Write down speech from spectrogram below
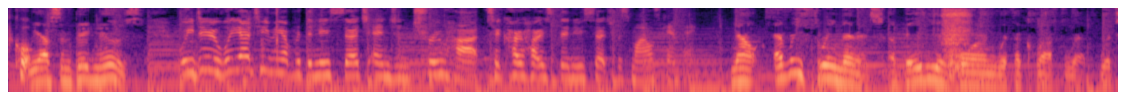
cool. We have some big news. We do. We are teaming up with the new search engine TrueHeart to co-host the new Search for Smiles campaign. Now, every three minutes, a baby is born with a cleft lip, which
